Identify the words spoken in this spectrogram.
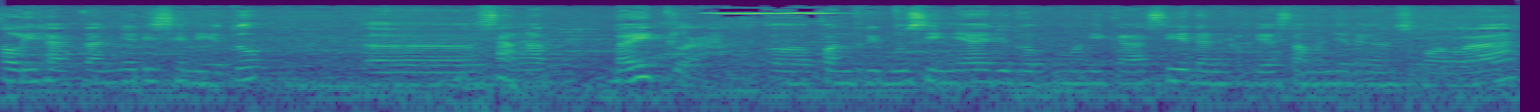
kelihatannya di sini itu Eh, sangat baiklah uh, kontribusinya juga komunikasi dan kerjasamanya dengan sekolah.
